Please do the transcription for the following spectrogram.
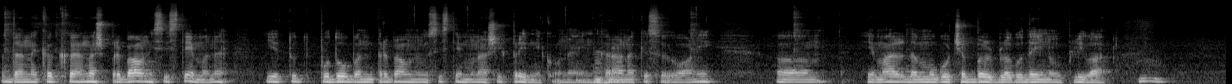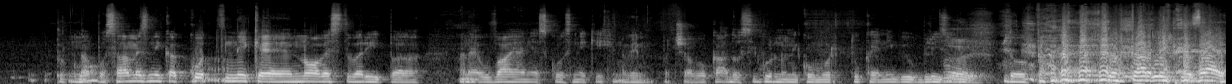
da nekako naš prebavni sistem ne, je tudi podoben prebavnemu sistemu naših prednikov. Ne, in hrana, ki so jo oni, um, je malo, da mogoče bolj blagodejno vpliva. Tako. Na posameznika, kot neke nove stvari, pa ne, uvajanje skozi nekih, ne vem, pač avokado, sigurno nikomu tukaj ni bil blizu Oj. do, do par let nazaj.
